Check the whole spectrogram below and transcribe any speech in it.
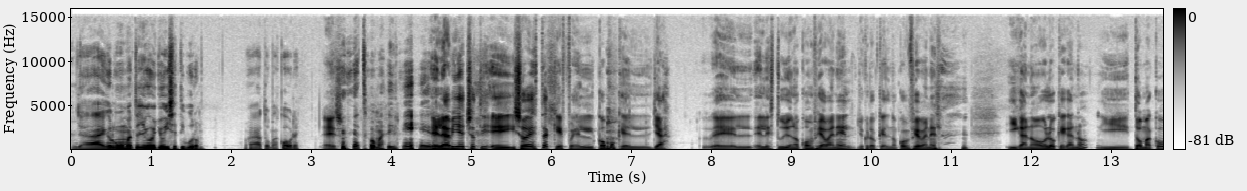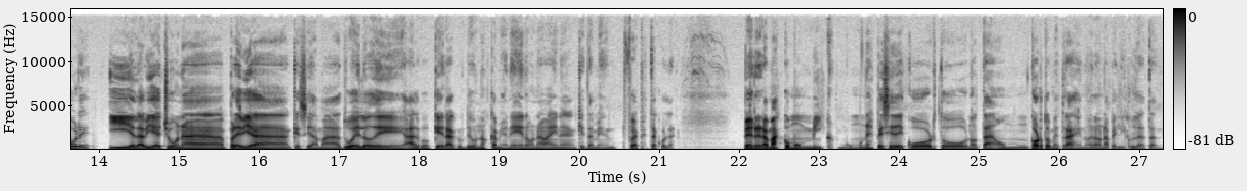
Ya en algún momento llegó, yo hice tiburón. Ah, toma cobre. Eso. toma dinero. Él había hecho, eh, hizo esta que fue él como que el, ya, el, el, estudio no confiaba en él, yo creo que él no confiaba en él, y ganó lo que ganó, y toma cobre, y él había hecho una previa que se llamaba Duelo de algo, que era de unos camioneros, una vaina, que también fue espectacular. Pero era más como una especie de corto, no tan, un cortometraje, no era una película tan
